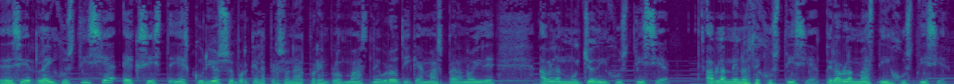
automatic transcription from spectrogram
es decir, la injusticia existe y es curioso porque las personas, por ejemplo, más neuróticas, más paranoides, hablan mucho de injusticia, hablan menos de justicia, pero hablan más de injusticia.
